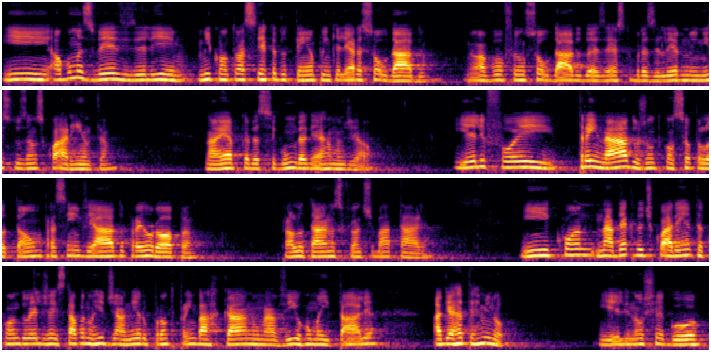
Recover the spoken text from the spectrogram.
E algumas vezes ele me contou acerca do tempo em que ele era soldado. Meu avô foi um soldado do Exército Brasileiro no início dos anos 40, na época da Segunda Guerra Mundial. E ele foi treinado junto com seu pelotão para ser enviado para a Europa, para lutar nos frontes de batalha. E quando, na década de 40, quando ele já estava no Rio de Janeiro, pronto para embarcar num navio rumo à Itália, a guerra terminou. E ele não chegou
